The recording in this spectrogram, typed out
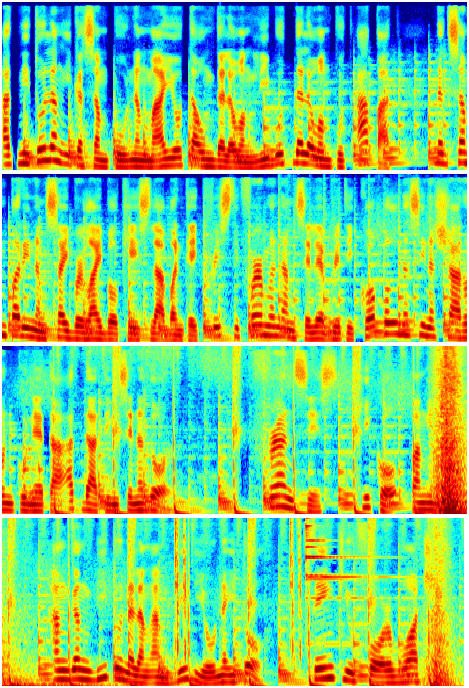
At nito lang ikasampu ng Mayo taong 2024, nagsampa rin ng cyber libel case laban kay Christy Furman ang celebrity couple na sina Sharon Cuneta at dating senador Francis Kiko Pangilinan. Hanggang dito na lang ang video na ito. Thank you for watching.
